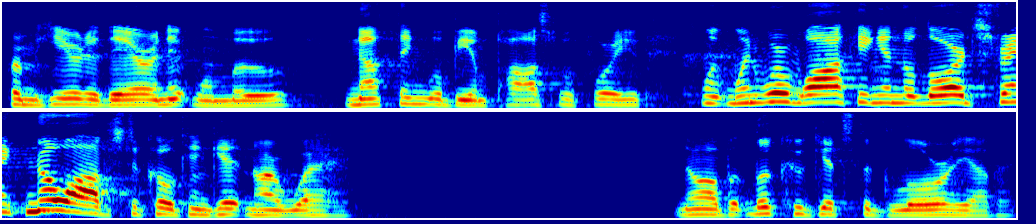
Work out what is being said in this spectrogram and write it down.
from here to there, and it will move. Nothing will be impossible for you. When, when we're walking in the Lord's strength, no obstacle can get in our way. No, but look who gets the glory of it.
